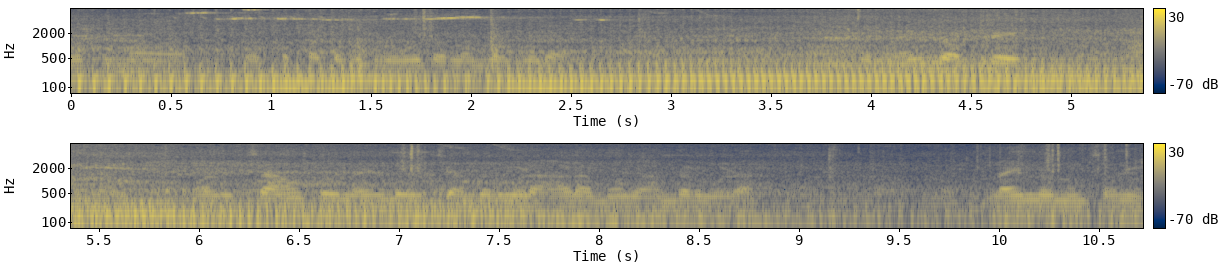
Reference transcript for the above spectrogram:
ఓటున్న కొత్త పట్టభద్రుల ఓటర్లందరూ కూడా లైన్లో అప్పుడే వాళ్ళ ఉత్సాహంతో లైన్లో వచ్చి అందరూ కూడా ఆడ మగ అందరూ కూడా లైన్లో నుంచొని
